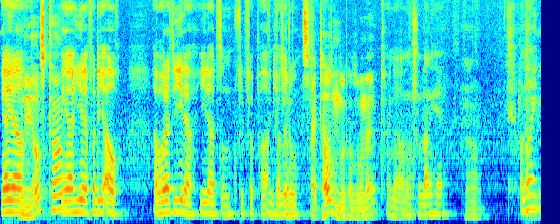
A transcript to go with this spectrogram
Ja, ja. Wo die rauskamen. Ja, hier fand ich auch. Aber heute hatte jeder. Jeder hat so ein Flipflop-Paar eigentlich, Ich außer glaub, du. 2000 oder so, ne? Keine Ahnung, schon lange her. Ja. Oh nein,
